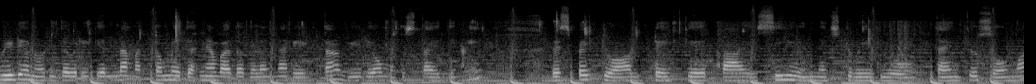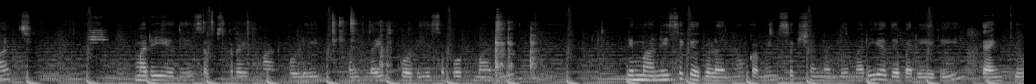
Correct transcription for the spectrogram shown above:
ವಿಡಿಯೋ ನೋಡಿದವರಿಗೆಲ್ಲ ಮತ್ತೊಮ್ಮೆ ಧನ್ಯವಾದಗಳನ್ನು ಹೇಳ್ತಾ ವಿಡಿಯೋ ಮುಗಿಸ್ತಾ ಇದ್ದೀನಿ. Respect you all. Take care. Bye. See you in next video. Thank you so much. ಮರೆಯದೆ ಸಬ್ಸ್ಕ್ರೈಬ್ ಮಾಡ್ಕೊಳ್ಳಿ. ಒಂದು ಲೈಕ್ ಕೊಡಿ, ಸಪೋರ್ಟ್ ಮಾಡಿ. ನಿಮ್ಮ ಅನಿಸಿಕೆಗಳನ್ನು ಕಮೆಂಟ್ ಸೆಕ್ಷನ್ನಲ್ಲಿ ಮರೆಯದೆ ಬರೆಯಿರಿ. Thank you.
